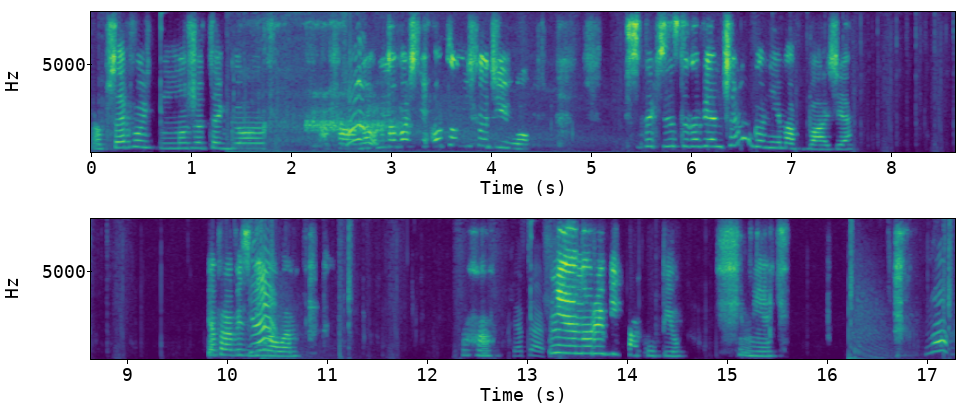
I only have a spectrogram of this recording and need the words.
Obserwuj może tego... Aha, no, no właśnie o to mi chodziło. Się tak się zastanawiałem, czemu go nie ma w bazie. Ja prawie zginąłem. Aha. Ja też. Nie, no rybika kupił. Śmieć. No!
